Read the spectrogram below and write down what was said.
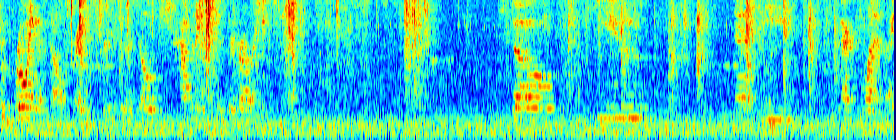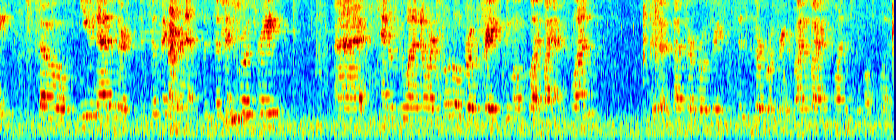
We're growing the cells, right? So there's cells happening because they're growing. So mu net B x one, right? So mu net is our specific, our net specific growth rate. Uh, and if we wanna know our total growth rate, we multiply by x one. Because that- that's our growth rate, this is our growth rate we multiply by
